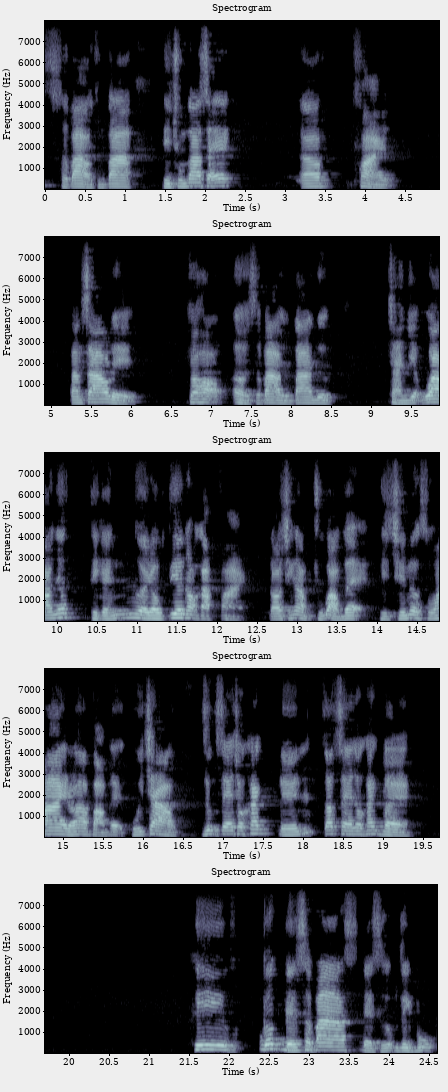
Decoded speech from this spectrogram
spa của chúng ta. Thì chúng ta sẽ uh, phải làm sao để cho họ ở spa của chúng ta được trải nghiệm wow nhất. Thì cái người đầu tiên họ gặp phải đó chính là chú bảo vệ. Thì chiến lược số 2 đó là bảo vệ cúi chào, dựng xe cho khách đến, dắt xe cho khách về. Khi bước đến spa để sử dụng dịch vụ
